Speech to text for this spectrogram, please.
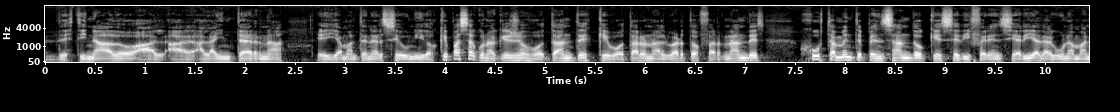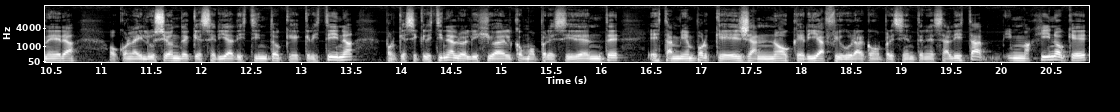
destinado a, la interna y a mantenerse unidos. ¿Qué pasa con aquellos votantes que votaron a Alberto Fernández justamente pensando que se diferenciaría de alguna manera o con la ilusión de que sería distinto que Cristina? Porque si Cristina lo eligió a él como presidente es también porque ella no quería figurar como presidente en esa lista. Imagino que,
